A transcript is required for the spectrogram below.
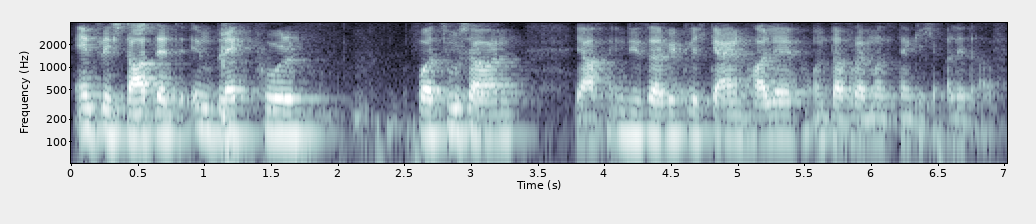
endlich startet in Blackpool vor Zuschauern. Ja, in dieser wirklich geilen Halle und da freuen wir uns, denke ich, alle drauf.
